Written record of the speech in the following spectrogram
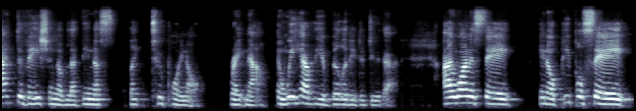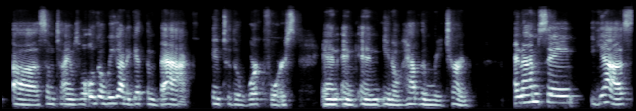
activation of latinas like 2.0 right now and we have the ability to do that. I want to say you know, people say uh, sometimes, well, okay, we got to get them back into the workforce and and and you know have them return. And I'm saying, yes,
